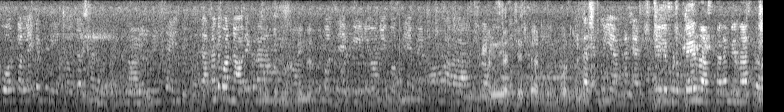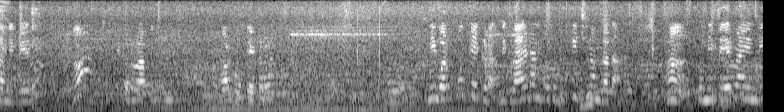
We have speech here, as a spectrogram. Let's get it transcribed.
ఫోర్ కల్లా ఇక్కడ రీచ్ అవుతారు. తర్వాత వన్ అవర్ ఇక్కడ కొద్దిసేపు వీడియోని టెస్ట్ మీరు ఇప్పుడు పేరు రాస్తారా? మీరు రాస్తారా మీ పేరు? ఆ? ఇక్కడ రాపించండి. వర్క్ ఎక్కడ? మీ వర్క్ బుక్ ఎక్కడ మీకు రాయడానికి ఒక బుక్ ఇచ్చినాం కదా. సో మీ పేరు రాయండి.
